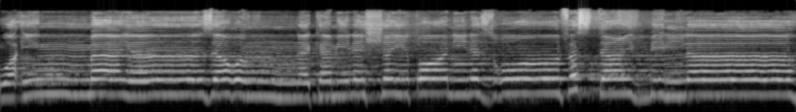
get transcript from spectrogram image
وإما ينزغنك من الشيطان نزغ فاستعذ بالله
